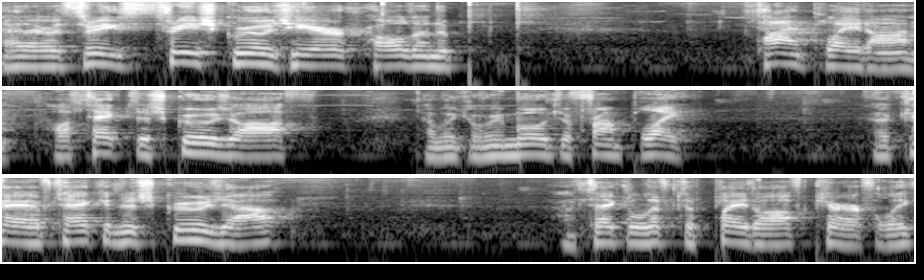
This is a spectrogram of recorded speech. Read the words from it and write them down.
Now there are three, three screws here holding the time plate on. I'll take the screws off and we can remove the front plate. Okay, I've taken the screws out. I'll take a lift the plate off carefully.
